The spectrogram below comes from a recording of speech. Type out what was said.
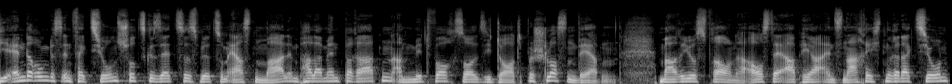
Die Änderung des Infektionsschutzgesetzes wird zum ersten Mal im Parlament beraten. Am Mittwoch soll sie dort beschlossen werden. Marius Fraune aus der RPA1 Nachrichtenredaktion.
